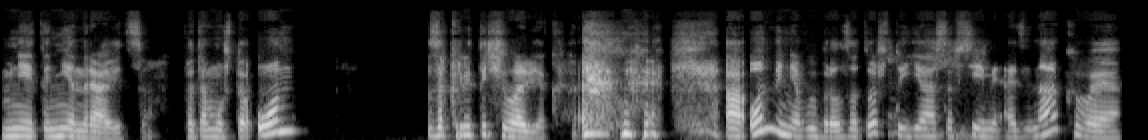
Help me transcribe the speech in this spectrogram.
мне это не нравится, потому что он закрытый человек. а он меня выбрал за то, что я со всеми одинаковая,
